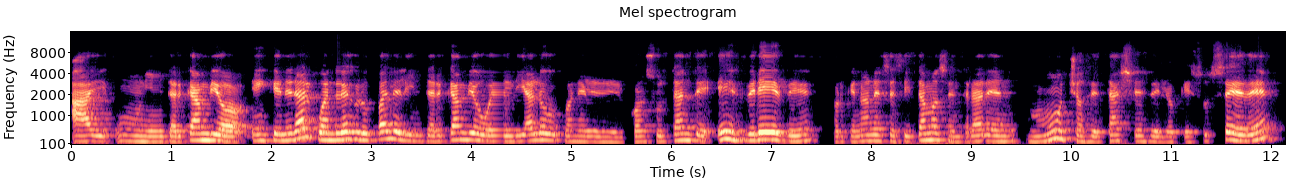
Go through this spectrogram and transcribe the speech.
hay un intercambio, en general cuando es grupal el intercambio o el diálogo con el consultante es breve, porque no necesitamos entrar en muchos detalles de lo que sucede.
